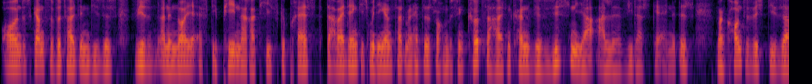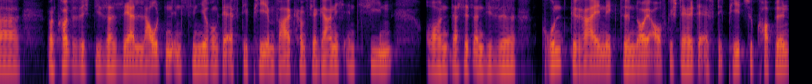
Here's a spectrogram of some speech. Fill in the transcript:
Und das Ganze wird halt in dieses Wir sind eine neue FDP-Narrativ gepresst. Dabei denke ich mir die ganze Zeit, man hätte es doch ein bisschen kürzer halten können. Wir wissen ja alle, wie das geendet ist. Man konnte sich dieser, man konnte sich dieser sehr lauten Inszenierung der FDP im Wahlkampf ja gar nicht entziehen. Und das jetzt an diese grundgereinigte, neu aufgestellte FDP zu koppeln,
